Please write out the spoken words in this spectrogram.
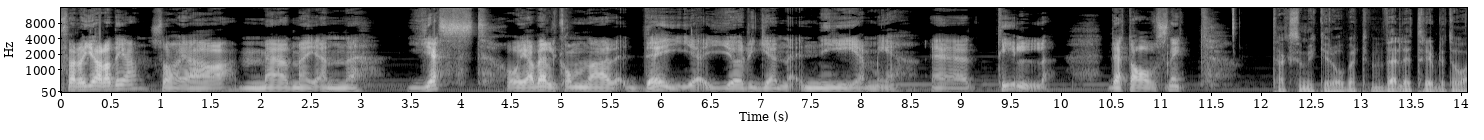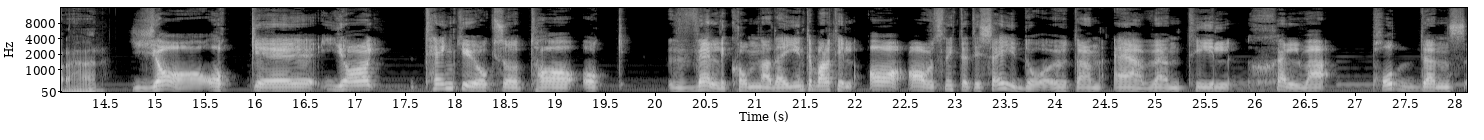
för att göra det så har jag med mig en gäst och jag välkomnar dig Jörgen Niemi eh, till detta avsnitt. Tack så mycket Robert. Väldigt trevligt att vara här. Ja, och eh, jag tänker ju också ta och välkomna dig, inte bara till avsnittet i sig då, utan även till själva poddens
